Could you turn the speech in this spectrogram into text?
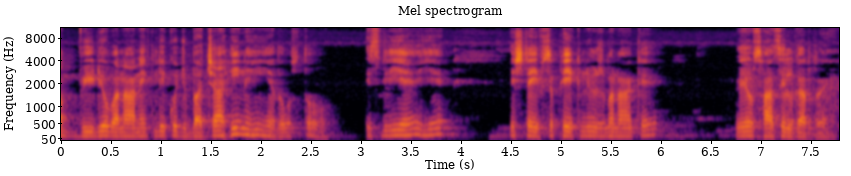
अब वीडियो बनाने के लिए कुछ बचा ही नहीं है दोस्तों। इसलिए ये इस टाइप से फेक न्यूज़ बना के व्यूज़ हासिल कर रहे हैं।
